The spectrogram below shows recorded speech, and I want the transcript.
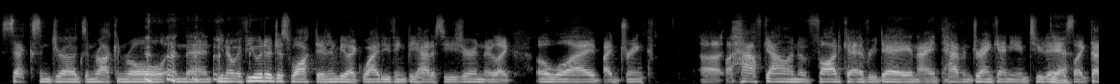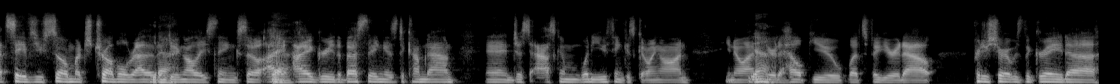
sex and drugs and rock and roll, and then you know if you would have just walked in and be like, "Why do you think they had a seizure?" and they're like, "Oh, well, I I drink uh, a half gallon of vodka every day and I haven't drank any in two days. Yeah. Like that saves you so much trouble rather than yeah. doing all these things. So. I, I agree. The best thing is to come down and just ask them, what do you think is going on? You know, I'm here to help you. Let's figure it out. Pretty sure it was the great uh,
